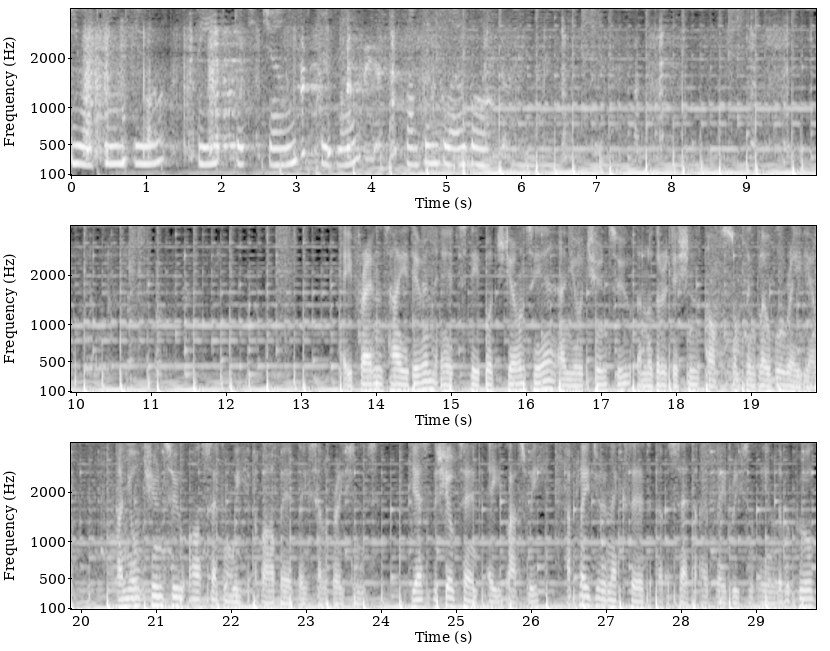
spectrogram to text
You are tuned to Steve Butch Jones presents Something Global. Hey friends, how you doing? It's Steve Butch Jones here, and you're tuned to another edition of Something Global Radio. And you're tuned to our second week of our birthday celebrations. Yes, the show turned 8 last week. I played you an excerpt of a set I played recently in Liverpool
